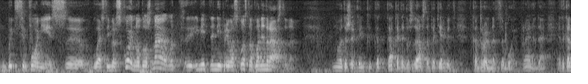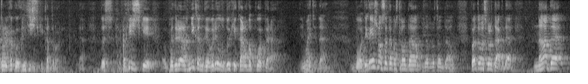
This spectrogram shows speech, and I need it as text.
быть симфонией с э, властью мирской, но должна вот, иметь на ней превосходство в плане нравственном ну это же как, как это государство потерпит контроль над собой, правильно, да? Это контроль какой? Критический контроль. Да? То есть фактически патриарх Никон говорил в духе Карла Поппера, понимаете, да? Вот. И, конечно, он с этого пострадал, с этого пострадал. Поэтому я скажу так, да, надо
